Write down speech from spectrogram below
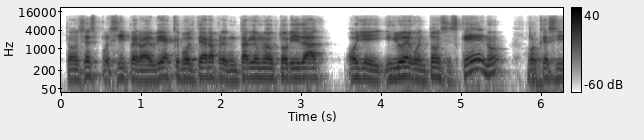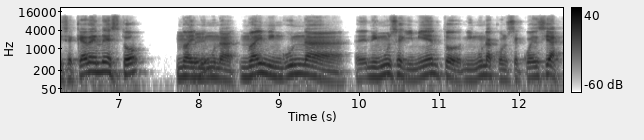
Entonces, pues sí, pero habría que voltear a preguntarle a una autoridad, oye, y, luego entonces, ¿qué? ¿No? Porque si se queda en esto, no hay Sí. ninguna, no hay ninguna, eh, ningún seguimiento, ninguna consecuencia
